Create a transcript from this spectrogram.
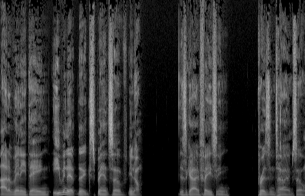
out of anything, even at the expense of you know this guy facing prison time. So,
